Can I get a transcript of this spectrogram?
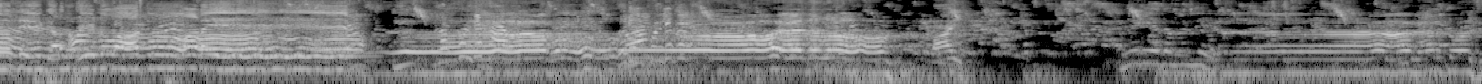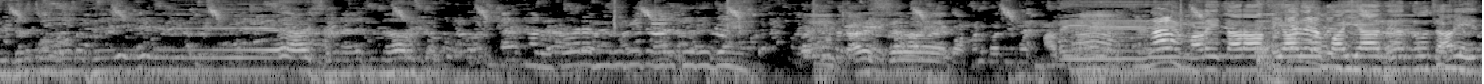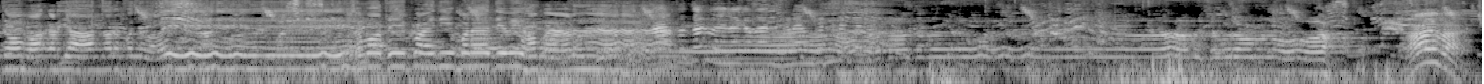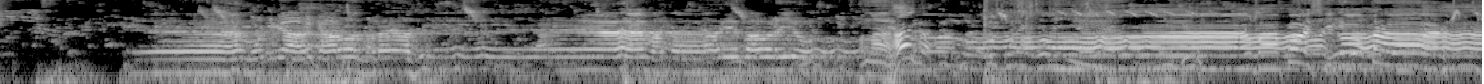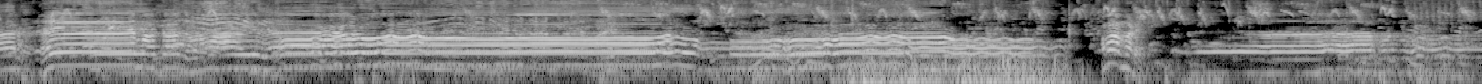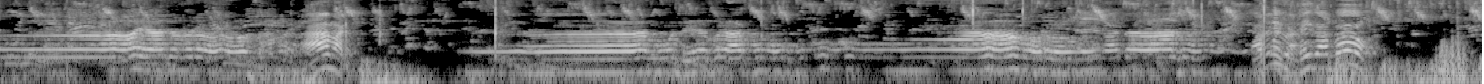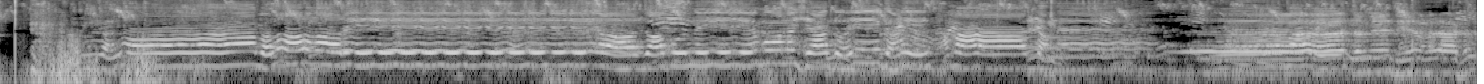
મારે તારા પિયાળે પાયા ને તો તારી તો વાકડિયા અંદર વળે સમોથી કોઈ ની બને દેવી હમણ હાય ભાઈ મોટિયા ગાળો નડ્યા માતા એ બોલ શ્યાદોઈ ઘણી ખમા તમે તમે ધ્યાન રાખો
